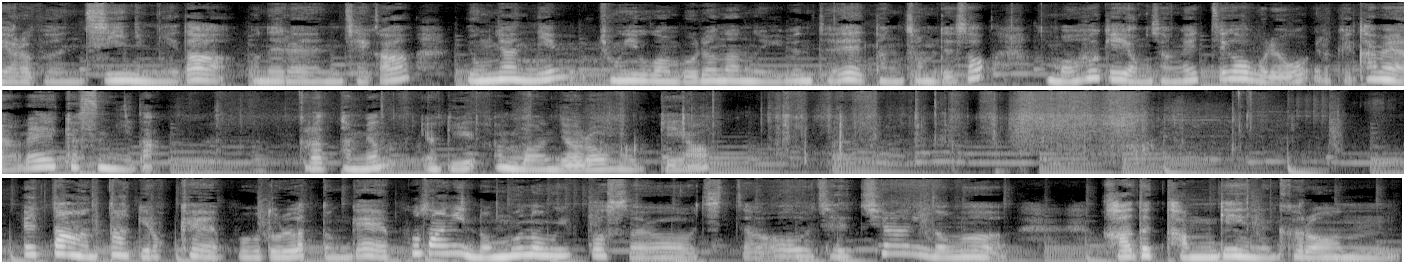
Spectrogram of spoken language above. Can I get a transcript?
여러분 지인입니다. 오늘은 제가 용녀님 종이구간 무료 나눔 이벤트에 당첨돼서 한번 후기 영상을 찍어보려고 이렇게 카메라를 켰습니다. 그렇다면 여기 한번 열어볼게요. 일단 딱 이렇게 보고 놀랐던 게 포장이 너무너무 이뻤어요. 진짜 어, 제 취향이 너무 가득 담긴 그런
